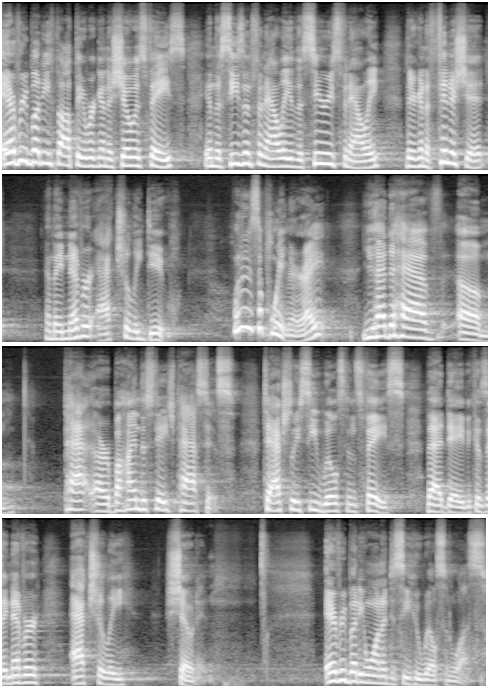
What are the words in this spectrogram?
Everybody thought they were going to show his face in the season finale, the series finale. They're going to finish it, and they never actually do. What a disappointment, right? You had to have um, pat, or behind the stage passes to actually see Wilson's face that day because they never actually showed it. Everybody wanted to see who Wilson was.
